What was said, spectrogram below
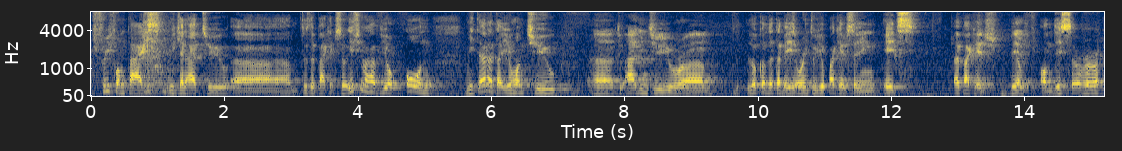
free-form tags we can add to, uh, to the package. So if you have your own metadata you want to, uh, to add into your uh, local database or into your package saying it's a package built on this server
